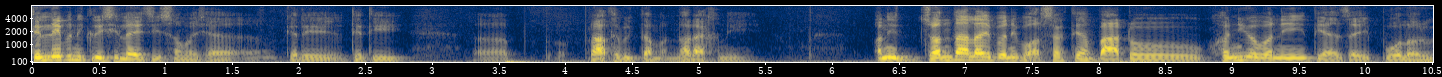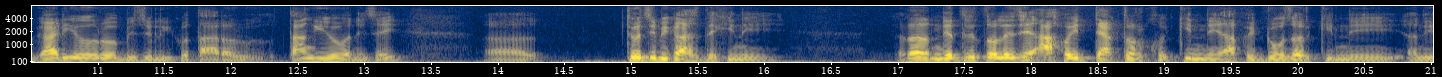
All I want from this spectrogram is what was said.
त्यसले पनि कृषिलाई चाहिँ समस्या के अरे त्यति प्राथमिकतामा नराख्ने। अनि जनतालाई पनि भरसक त्यहाँ बाटो खनियो भने त्यहाँ चाहिँ पोलहरू गाडियो र बिजुलीको तारहरू ताङ्गियो भने चाहिँ त्यो चाहिँ विकास देखिने र नेतृत्वले चाहिँ आफै ट्र्याक्टर किन्ने आफै डोजर किन्ने अनि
